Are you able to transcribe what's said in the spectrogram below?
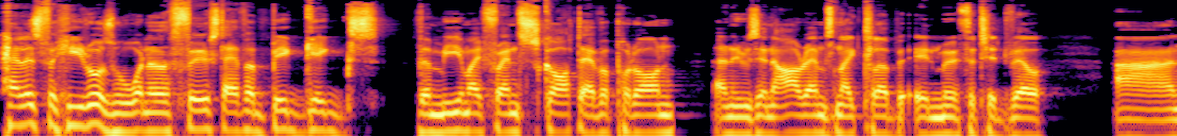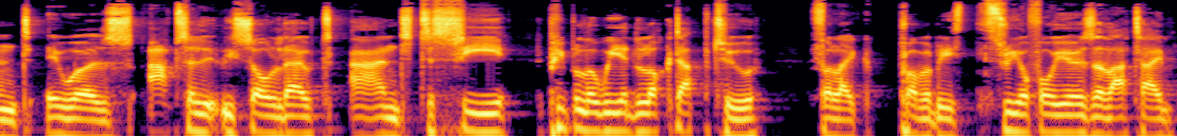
Hell is for Heroes were one of the first ever big gigs that me and my friend Scott ever put on, and it was in RM's nightclub in Merthyr Tydfil, and it was absolutely sold out. And to see people that we had looked up to for like probably three or four years at that time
